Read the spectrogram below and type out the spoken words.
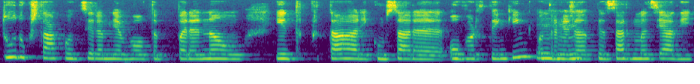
tudo o que está a acontecer à minha volta para não interpretar e começar a overthinking, outra uhum. vez a pensar demasiado e,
